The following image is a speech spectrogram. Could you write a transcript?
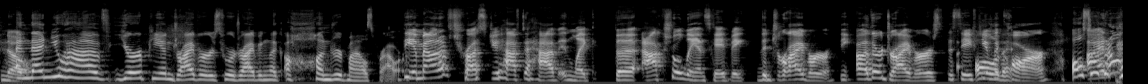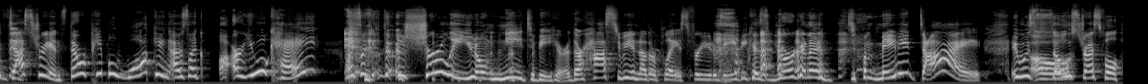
No. And then you have European drivers who are driving like 100 miles per hour. the amount of trust you have to have in like the actual landscaping, the driver, the other drivers, the safety All of of the it. car. Also, I the don't think- pedestrians. There were people walking. I was like, "Are you okay?" I was like, "Surely you don't need to be here. There has to be another place for you to be because you're gonna maybe die." It was Oh. so stressful.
